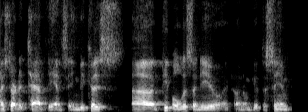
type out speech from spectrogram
I started tap dancing because uh, people listen to you. I, I don't get the same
